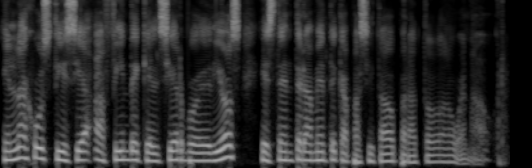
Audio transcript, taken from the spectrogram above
en la justicia, a fin de que el siervo de Dios esté enteramente capacitado para toda buena obra.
